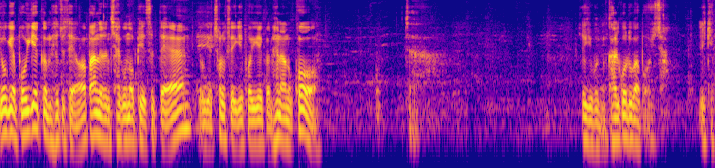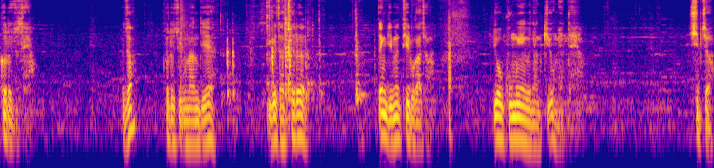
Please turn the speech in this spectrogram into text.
요게 보이게끔 해주세요. 바늘은 최고 높이 있을 때 여기 초록색이 보이게끔 해놔놓고 자 여기 보면 갈고루가 보이죠. 이렇게 걸어주세요. 그죠? 걸어주고 난 뒤에 이거 자체를 당기면 뒤로 가죠. 요 구멍에 그냥 끼우면 돼요. 쉽죠?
